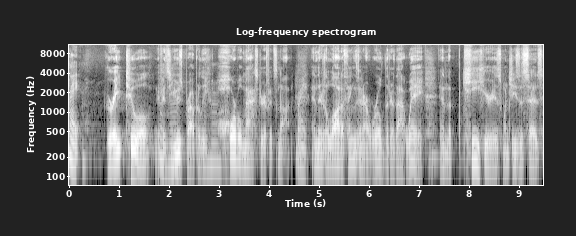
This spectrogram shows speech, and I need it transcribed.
Right. Great tool if it's used properly, horrible master if it's not. Mm-hmm. Right. And there's a lot of things in our world that are that way. And the key here is when Jesus says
